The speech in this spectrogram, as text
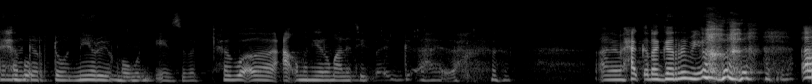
ገለ ነገር ዶ ነይሩ ይኸውን እየ ዝብል ሕቡእ ዓቕሚ ነይሩ ማለት እዩ ኣነ ብሓቂ ነገርም እዩ አ፣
